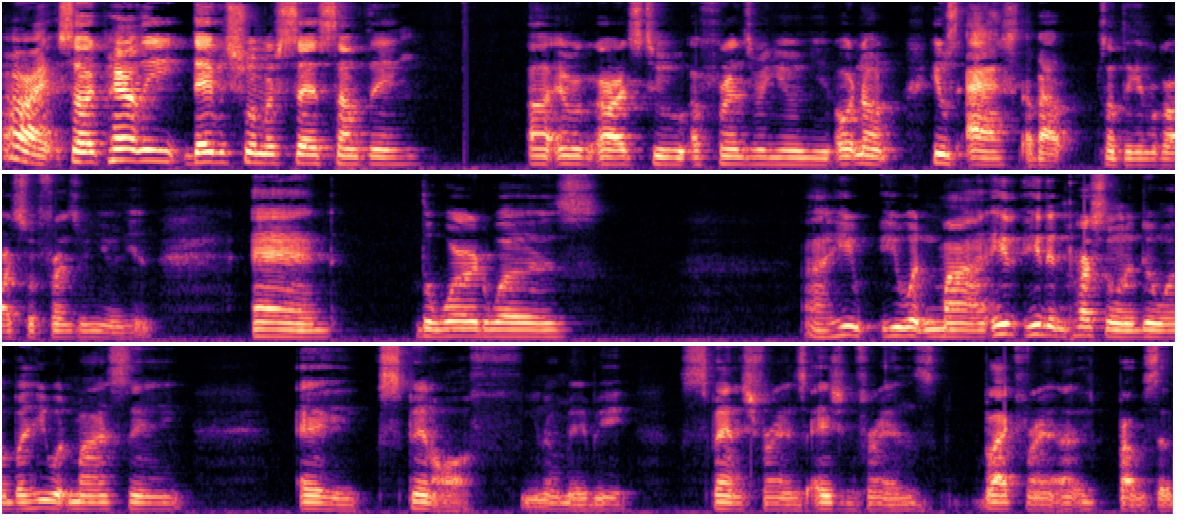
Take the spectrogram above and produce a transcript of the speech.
All right. So apparently David Schwimmer says something uh, in regards to a Friends reunion, or no, he was asked about something in regards to a Friends reunion, and the word was. Uh, he he wouldn't mind. He he didn't personally want to do one, but he wouldn't mind seeing a spin-off, you know, maybe Spanish friends, Asian friends, black friend, uh, he probably said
